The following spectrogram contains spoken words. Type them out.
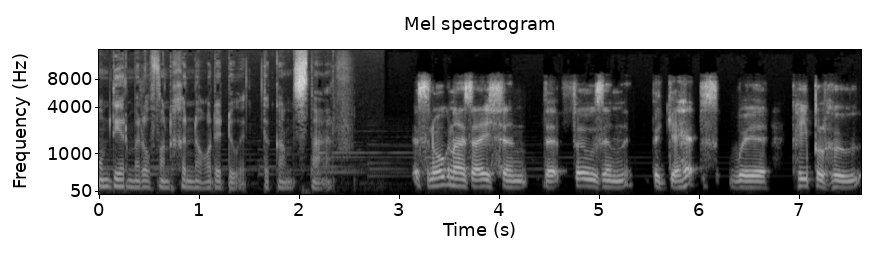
om deur middel van genade dood te kan sterf. It's an organization that fills in the gaps where people who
